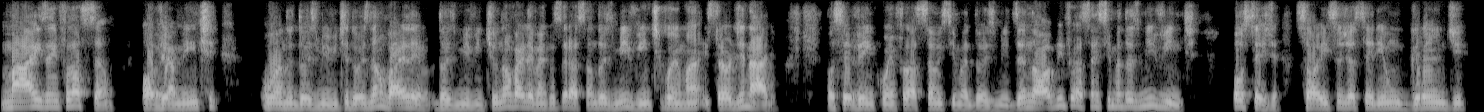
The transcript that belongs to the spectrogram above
mais a inflação. Obviamente, o ano de 2022 não vai levar, 2021 não vai levar em consideração 2020 foi uma extraordinário. Você vem com a inflação em cima de 2019 e inflação em cima de 2020. Ou seja, só isso já seria um grande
